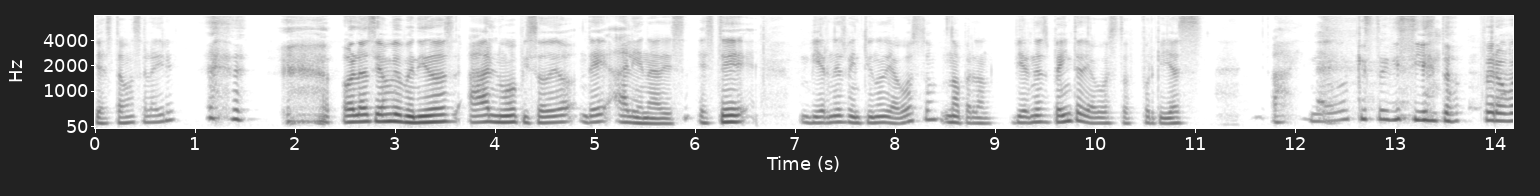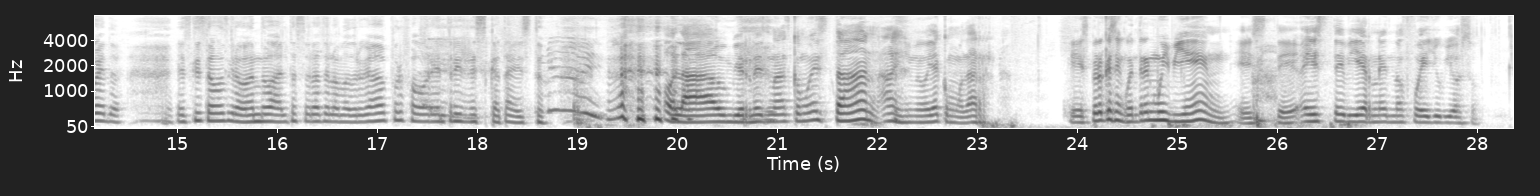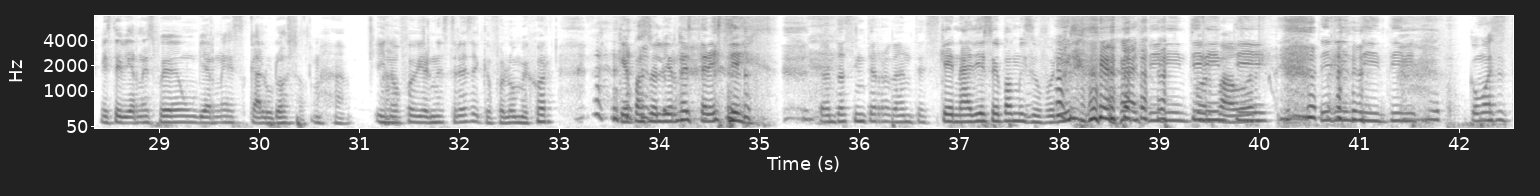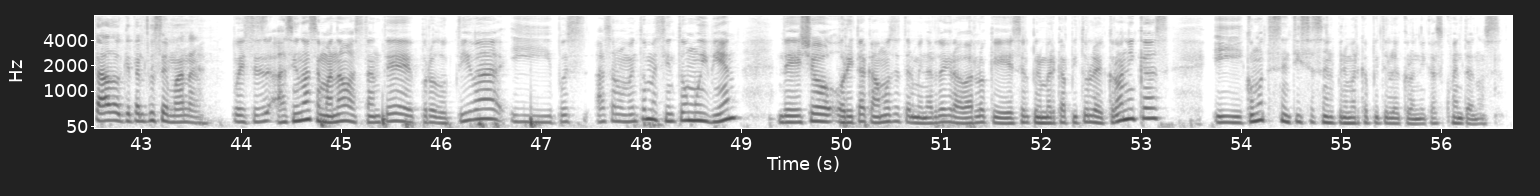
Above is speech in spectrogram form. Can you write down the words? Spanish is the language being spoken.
¿Ya estamos al aire? Hola, sean bienvenidos al nuevo episodio de Alienades. Este viernes 21 de agosto, no, perdón, viernes 20 de agosto, porque ya es... Ay, no, ¿qué estoy diciendo? Pero bueno, es que estamos grabando a altas horas de la madrugada. Por favor, entra y rescata esto. Hola, un viernes más, ¿cómo están? Ay, me voy a acomodar. Eh, espero que se encuentren muy bien. Este, este viernes no fue lluvioso. Este viernes fue un viernes caluroso. Ajá. Y no fue viernes 13, que fue lo mejor. ¿Qué pasó el viernes 13? Tantas interrogantes. Que nadie sepa mi sufrir. Tirin, Por tirin, favor. tirin, tirin, tirin. ¿Cómo has estado? ¿Qué tal tu semana? Pues es- ha sido una semana bastante productiva y pues hasta el momento me siento muy bien. De hecho, ahorita acabamos de terminar de grabar lo que es el primer capítulo de Crónicas. ¿Y cómo te sentiste en el primer capítulo de Crónicas? Cuéntanos.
